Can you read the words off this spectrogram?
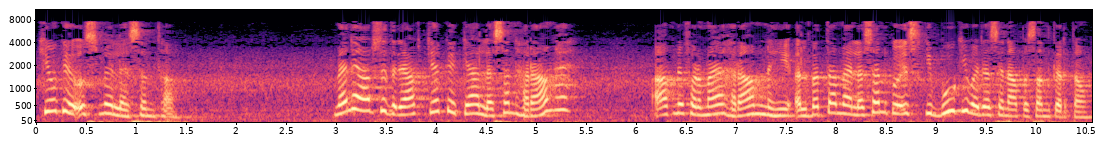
کیونکہ اس میں لہسن تھا۔ میں نے آپ سے دریافت کیا کہ کیا لہسن حرام ہے؟ آپ نے فرمایا، حرام نہیں۔ البتہ میں لہسن کو اس کی بو کی وجہ سے ناپسند کرتا ہوں۔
